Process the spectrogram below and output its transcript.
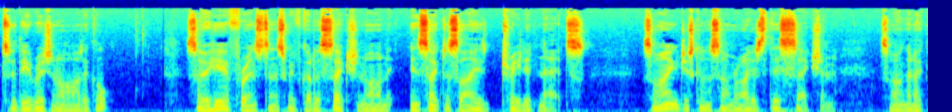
to the original article. So here, for instance, we've got a section on insecticide-treated nets. So I'm just going to summarize this section. So I'm going to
